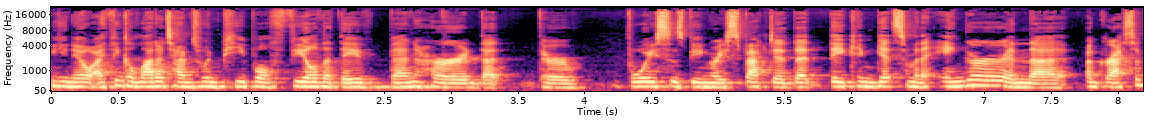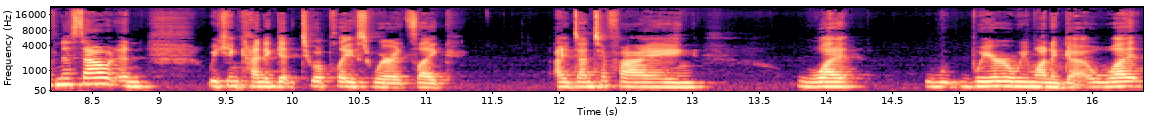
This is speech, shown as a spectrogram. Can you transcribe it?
you know, I think a lot of times when people feel that they've been heard that they're voice is being respected, that they can get some of the anger and the aggressiveness out. And we can kind of get to a place where it's like identifying what where we want to go, what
